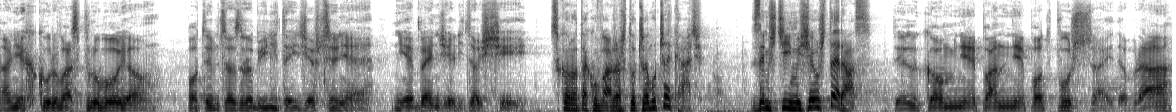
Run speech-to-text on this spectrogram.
A niech kurwa spróbują. Po tym, co zrobili tej dziewczynie, nie będzie litości. Skoro tak uważasz, to czemu czekać? Zemścijmy się już teraz! Tylko mnie pan nie podpuszczaj, dobra?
